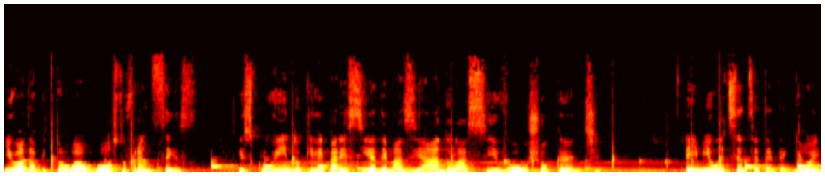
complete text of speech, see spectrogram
e o adaptou ao gosto francês, excluindo o que lhe parecia demasiado lascivo ou chocante. Em 1872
